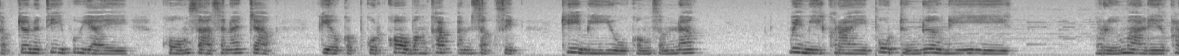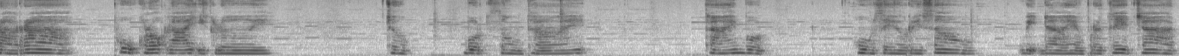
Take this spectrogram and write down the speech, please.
กับเจ้าหน้าที่ผู้ใหญ่ของศาสนาจักรเกี่ยวกับกฎข้อบังคับอันศักดิ์สิทธิ์ที่มีอยู่ของสำนัก ไม่มีใครพูดถึงเรื่องนี้อีก หรือมาเรียคลาร่า ผู้เคราะห์ร้ายอีกเลย จบบทส่งท้าย ท้ายบทโฮเซริเซลบิดาแห่งประเทศชาติ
